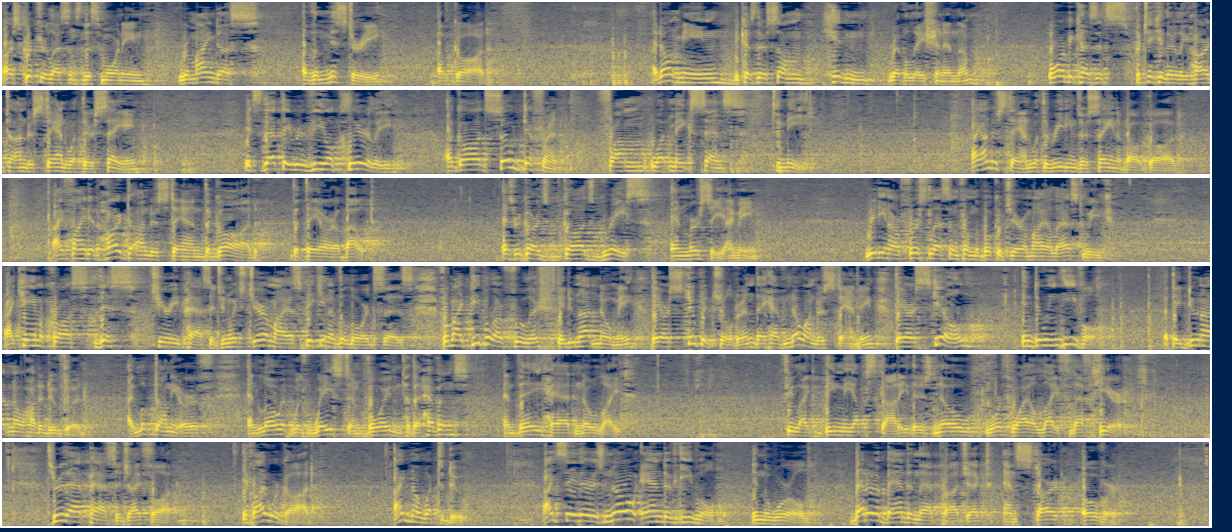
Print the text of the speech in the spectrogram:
Our scripture lessons this morning remind us of the mystery of God. I don't mean because there's some hidden revelation in them, or because it's particularly hard to understand what they're saying. It's that they reveal clearly a God so different from what makes sense to me. I understand what the readings are saying about God. I find it hard to understand the God that they are about. As regards God's grace and mercy, I mean. Reading our first lesson from the book of Jeremiah last week, I came across this cheery passage in which Jeremiah, speaking of the Lord, says, For my people are foolish, they do not know me, they are stupid children, they have no understanding, they are skilled in doing evil, but they do not know how to do good. I looked on the earth, and lo, it was waste and void into the heavens, and they had no light. If you like, beam me up, Scotty, there's no worthwhile life left here. Through that passage, I thought, if I were God, I'd know what to do. I'd say there is no end of evil in the world. Better abandon that project and start over.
